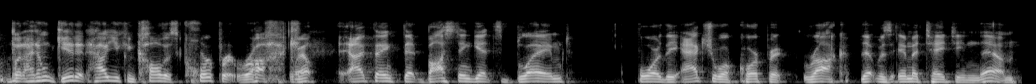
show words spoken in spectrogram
but I don't get it. How you can call this corporate rock? Well, I think that Boston gets blamed for the actual corporate rock that was imitating them.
